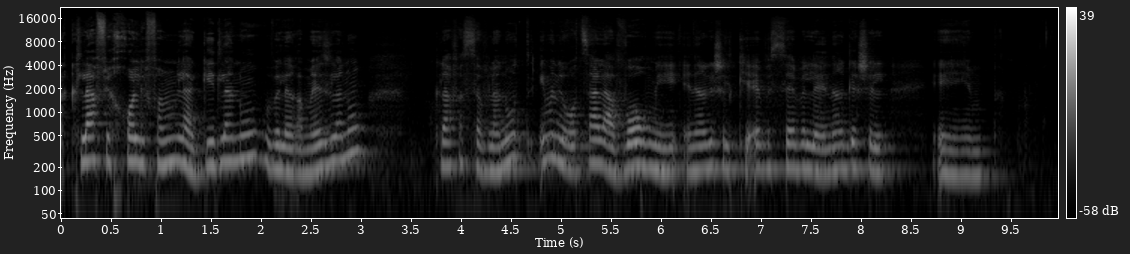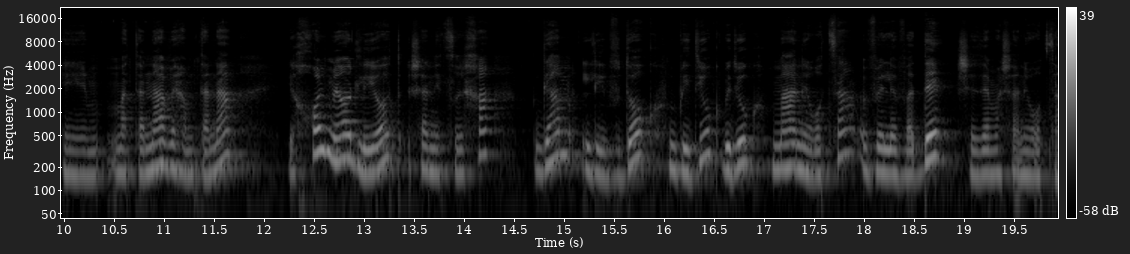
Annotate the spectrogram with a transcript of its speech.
הקלף יכול לפעמים להגיד לנו ולרמז לנו, קלף הסבלנות, אם אני רוצה לעבור מאנרגיה של כאב וסבל לאנרגיה של אה, אה, מתנה והמתנה, יכול מאוד להיות שאני צריכה גם לבדוק בדיוק בדיוק מה אני רוצה ולוודא שזה מה שאני רוצה.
